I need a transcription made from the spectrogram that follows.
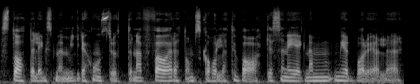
stater längs med migrationsrutterna för att de ska hålla tillbaka sina egna medborgare eller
